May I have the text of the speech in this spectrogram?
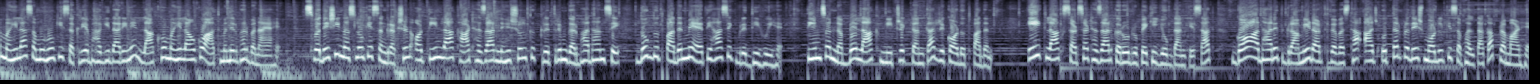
महिला समूहों की सक्रिय भागीदारी ने लाखों महिलाओं को आत्मनिर्भर बनाया है। स्वदेशी नस्लों के संरक्षण और तीन लाख आठ हज़ार निःशुल्क कृत्रिम गर्भाधान से दुग्ध उत्पादन में ऐतिहासिक वृद्धि हुई है। 390 लाख मीट्रिक टन का रिकॉर्ड उत्पादन। एक लाख सड़सठ हज़ार करोड़ रुपए के योगदान के साथ गौ आधारित ग्रामीण अर्थव्यवस्था आज उत्तर प्रदेश मॉडल की सफलता का प्रमाण है।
